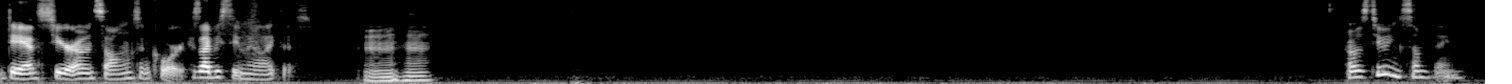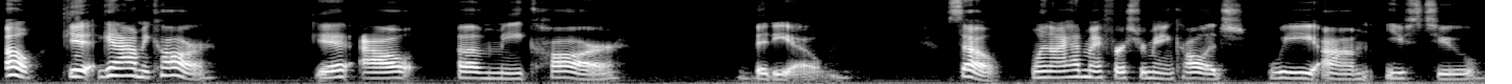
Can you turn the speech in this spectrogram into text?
dance to your own songs in court. Because I'd be sitting there like this. Mm-hmm. I was doing something. Oh, get get out of me car. Get out of me car video. So, when I had my first roommate in college, we um used to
